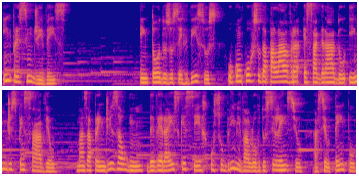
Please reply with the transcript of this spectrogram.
imprescindíveis. Em todos os serviços, o concurso da palavra é sagrado e indispensável, mas aprendiz algum deverá esquecer o sublime valor do silêncio, a seu tempo,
